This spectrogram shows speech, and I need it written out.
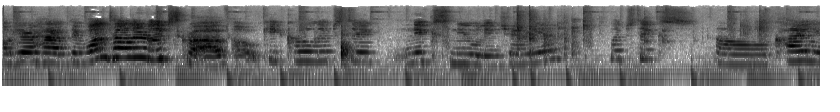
Oh, here I have the $1 lip scrub. Oh, Kiko lipstick. NYX new Lingerie lipsticks. Oh, Kylie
